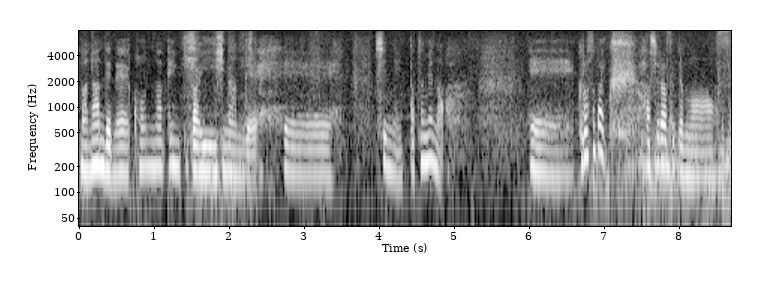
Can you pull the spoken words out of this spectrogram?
まあ、なんでねこんな天気がいい日なんで、えー、新年一発目の、えー、クロスバイク走らせてます。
